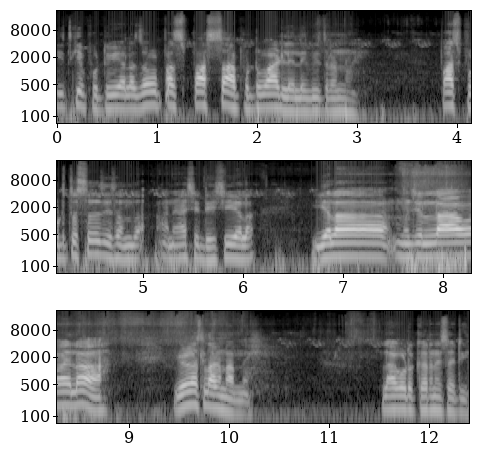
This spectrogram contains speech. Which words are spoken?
इतके फुट याला जवळपास पाच सहा फूट वाढलेलं आहे मित्रांनो पाच फूट तर सहज आहे समजा. आणि अशी ढेशी याला याला म्हणजे लावायला वेळच लागणार नाही. लागवड करण्यासाठी.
